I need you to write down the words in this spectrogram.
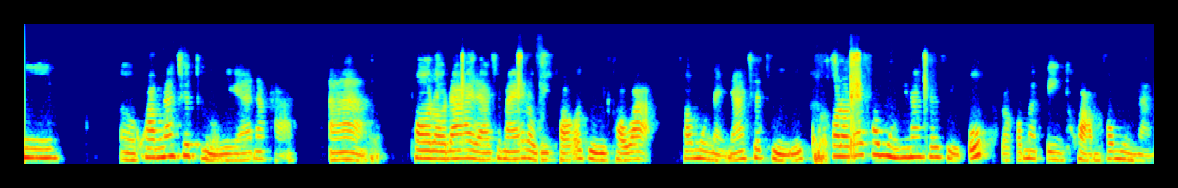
มีความน่าเชื่อถืออย่างเงี้ยนะคะ อ่า พอเราได้แล้วใช่ไหมเราวิเคราะห์ก็คือวิเคราะห์ว่าข้อมูลไหนน่าเชื่อถือ พอเราได้ข้อมูลที่น่าเชื่อถือปุ๊บเราก็มาตีความข้อมูลนั้น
